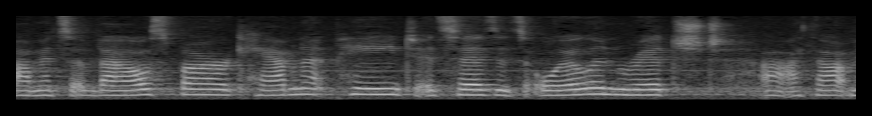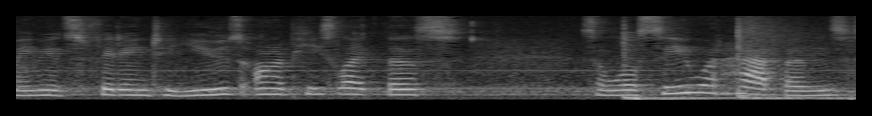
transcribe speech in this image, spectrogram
Um, it's a Valspar cabinet paint. It says it's oil enriched. Uh, I thought maybe it's fitting to use on a piece like this. So we'll see what happens.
